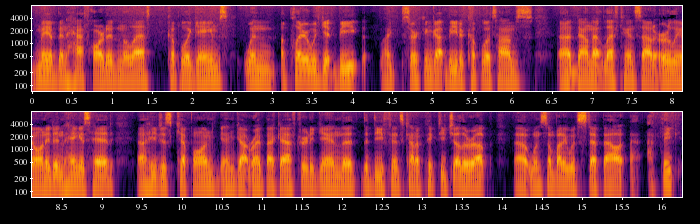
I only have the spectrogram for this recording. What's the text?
may have been half-hearted in the last couple of games. When a player would get beat like Cirkin got beat a couple of times uh, down that left-hand side early on he didn't hang his head. Uh, he just kept on and got right back after it again. The the defense kind of picked each other up uh, when somebody would step out. I think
